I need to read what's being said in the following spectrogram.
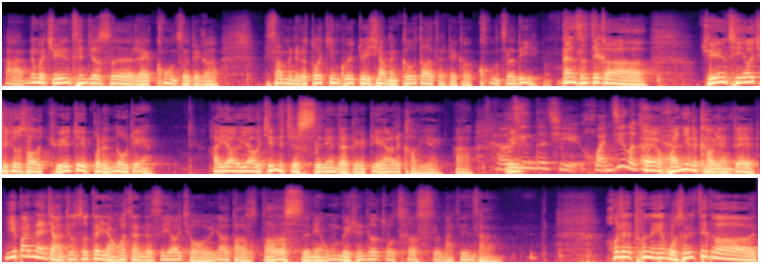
啊，那么绝缘层就是来控制这个上面那个多晶硅对下面沟道的这个控制力，但是这个绝缘层要求就是说绝对不能漏电，还要要经得起十年的这个电压的考验啊，还要经得起环境的考哎，验。环境的考验，对，一般来讲就是对氧化层的是要求要达达到十年，我们每天都做测试嘛，经常。后来突然间我说这个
